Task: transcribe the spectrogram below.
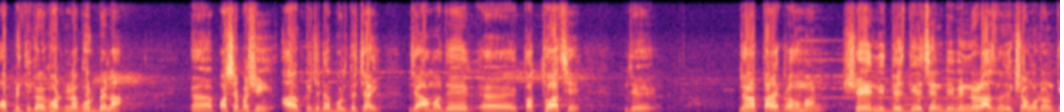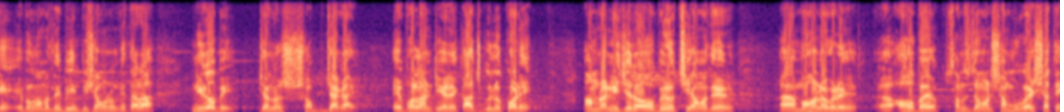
অপ্রীতিকর ঘটনা ঘটবে না। পাশাপাশি আরেকটু যেটা বলতে চাই যে আমাদের তথ্য আছে যে জনাব তারেক রহমান সে নির্দেশ দিয়েছেন বিভিন্ন রাজনৈতিক সংগঠনকে এবং আমাদের বিএনপি সংগঠনকে তারা নীরবে যেন সব জায়গায় এই ভলান্টিয়ারের কাজগুলো করে। আমরা নিজেরাও বেরোচ্ছি আমাদের মহানগরের আহ, আহ্বায়ক শামসুজ্জামান শাম্বু ভাইয়ের সাথে।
